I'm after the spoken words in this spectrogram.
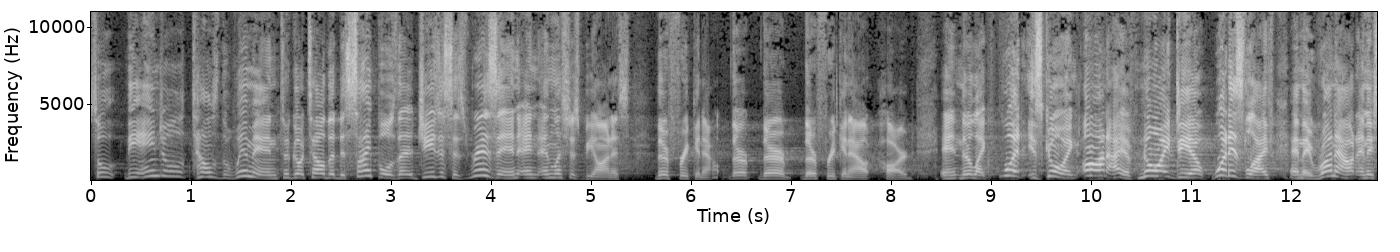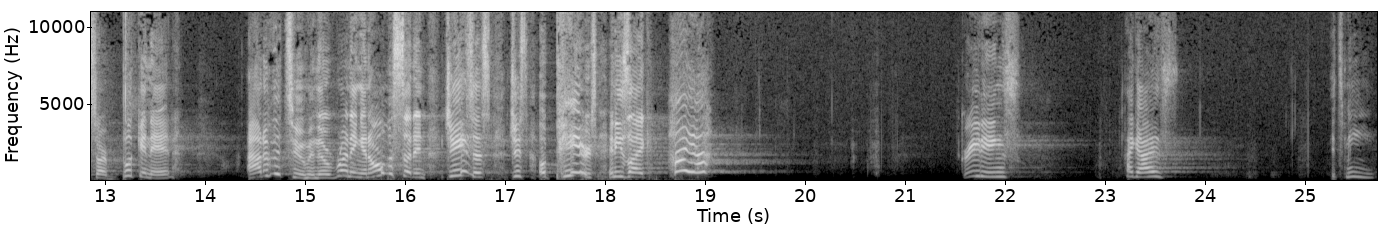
So the angel tells the women to go tell the disciples that Jesus is risen, and, and let's just be honest, they're freaking out. They're, they're, they're freaking out hard. And they're like, What is going on? I have no idea. What is life? And they run out and they start booking it out of the tomb, and they're running, and all of a sudden, Jesus just appears, and he's like, Hiya! Greetings. Hi, guys. It's me.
